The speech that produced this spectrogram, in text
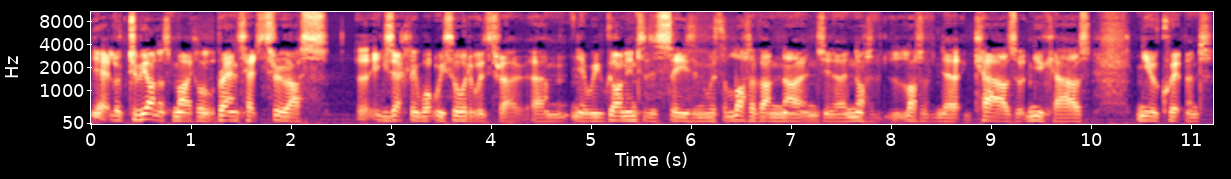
Yeah, look, to be honest, Michael, Brands Hatch threw us exactly what we thought it would throw. Um, you know, we've gone into this season with a lot of unknowns. You know, not a lot of uh, cars, new cars, new equipment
